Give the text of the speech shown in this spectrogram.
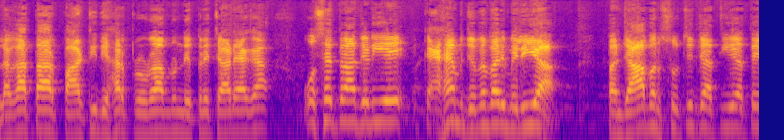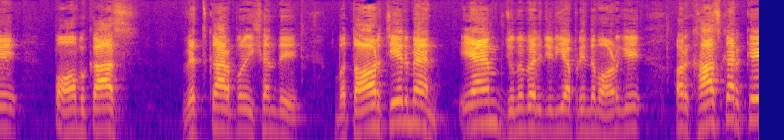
ਲਗਾਤਾਰ ਪਾਰਟੀ ਦੇ ਹਰ ਪ੍ਰੋਗਰਾਮ ਨੂੰ ਨੇਪਰੇ ਚਾੜਿਆ ਗਿਆ। ਉਸੇ ਤਰ੍ਹਾਂ ਜਿਹੜੀ ਇਹ ਇੱਕ ਅਹਿਮ ਜ਼ਿੰਮੇਵਾਰੀ ਮਿਲੀ ਆ, ਪੰਜਾਬ ਅਨੁਸੂਚਿਤ ਜਾਤੀ ਅਤੇ ਭੌਂ ਵਿਕਾਸ ਵਿੱਤ ਕਾਰਪੋਰੇਸ਼ਨ ਦੇ ਬਤੌਰ ਚੇਅਰਮੈਨ, ਇਹ ਅਹਿਮ ਜ਼ਿੰਮੇਵਾਰੀ ਜਿਹੜੀ ਆਪਣੀ ਨਿਭਾਉਣਗੇ। ਔਰ ਖਾਸ ਕਰਕੇ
